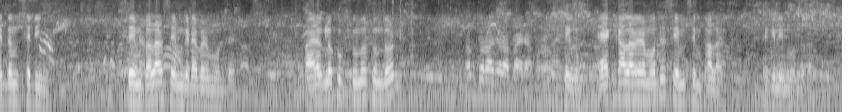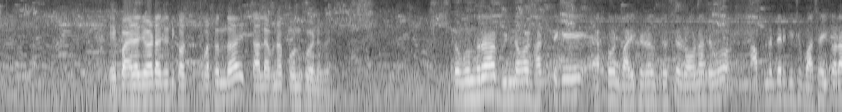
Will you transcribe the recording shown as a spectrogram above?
একদম সেটিং সেম কালার সেম গেট আপের মধ্যে। পায়রাগুলো খুব সুন্দর সুন্দর। সব জোড়া জোড়া পায়রা। দেখুন এক কালারের মধ্যে সেম সেম কালার দেখে নিন বন্ধুরা। এই পায়রা জোড়াটা যদি পছন্দ হয় তাহলে আপনার ফোন করে নেবেন। তো বন্ধুরা বিনগর হাট থেকে এখন বাড়ি ফেরার উদ্দেশ্যে রওনা দেবো। আপনাদের কিছু বাছাই করা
